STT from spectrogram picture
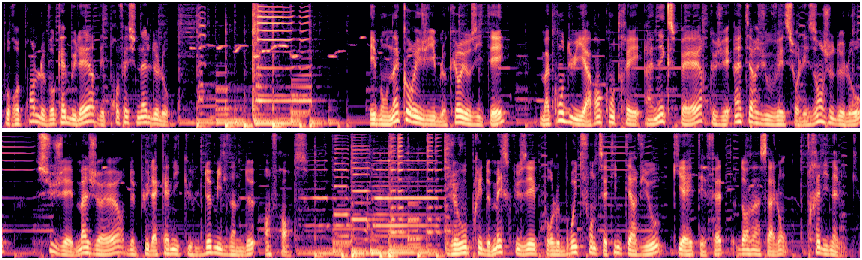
pour reprendre le vocabulaire des professionnels de l'eau. Et mon incorrigible curiosité m'a conduit à rencontrer un expert que j'ai interviewé sur les enjeux de l'eau, sujet majeur depuis la canicule 2022 en France. Je vous prie de m'excuser pour le bruit de fond de cette interview qui a été faite dans un salon très dynamique.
